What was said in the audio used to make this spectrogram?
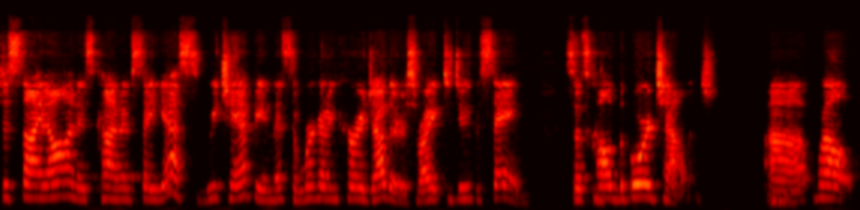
to sign on as kind of say, yes, we champion this and we're going to encourage others, right, to do the same. So it's called the board challenge. Mm-hmm. Uh, well,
